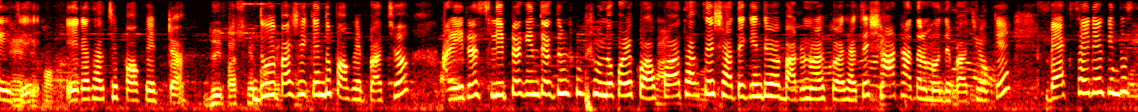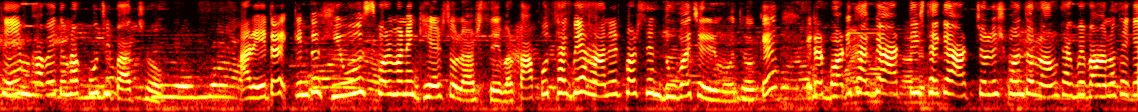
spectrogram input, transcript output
এই যে এটা থাকছে পকেটটা। দুই পাশে দুই পাশে কিন্তু পকেট পাচ্ছ। আর এটার স্লিপটা কিন্তু একদম খুব সুন্দর করে করা থাকছে সাথে কিন্তু বাটন ওয়ার্ক করা থাকছে ষাট হাতার মধ্যে পাচ্ছ ওকে? ব্যাক সাইডেও কিন্তু সেম ভাবে তোমরা কুচি পাচ্ছ। আর এটা কিন্তু হিউজ পরিমাণে ঘের চলে আসছে এবার। কাপড় থাকবে হান্ড্রেড পার্সেন্ট দুবাই চেরির মধ্যে ওকে? এটার বডি থাকবে আটত্রিশ থেকে আটচল্লিশ পর্যন্ত লং থাকবে বাহান্ন থেকে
